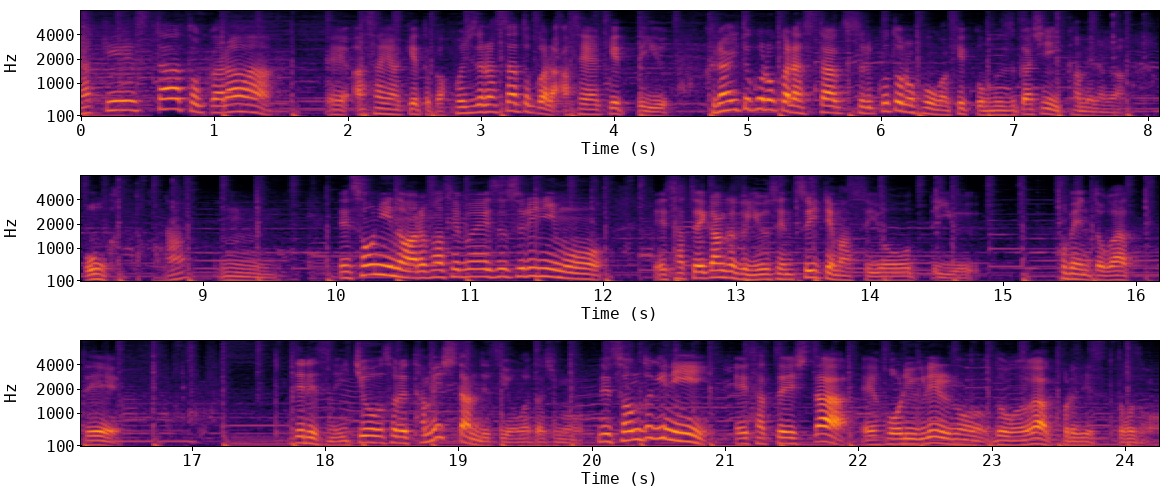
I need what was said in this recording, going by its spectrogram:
夜景スタートからえ朝焼けとか星空スタートから朝焼けっていう暗いところからスタートすることの方が結構難しいカメラが多かったかな。うん。でソニーの α7S3 にも撮影間隔優先ついてますよっていうコメントがあって。でですね一応それ試したんですよ私も。でその時に撮影したホーリーグレールの動画がこれです。どうぞ。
